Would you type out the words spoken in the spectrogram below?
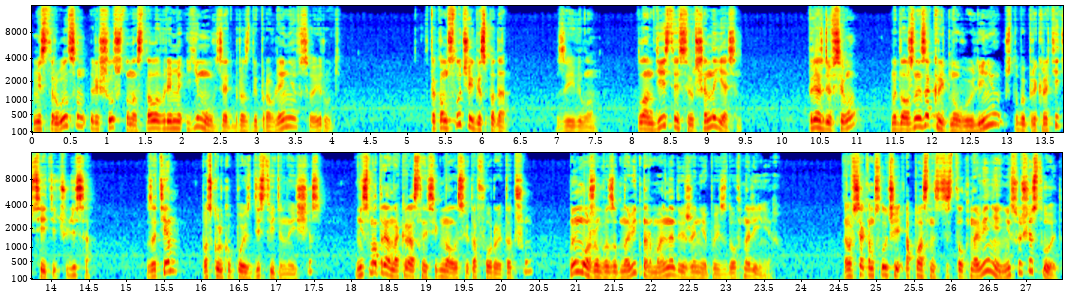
Мистер Уилсон решил, что настало время ему взять бразды правления в свои руки. «В таком случае, господа», – заявил он, – «план действий совершенно ясен. Прежде всего, мы должны закрыть новую линию, чтобы прекратить все эти чудеса. Затем, поскольку поезд действительно исчез, несмотря на красные сигналы светофора и этот шум, мы можем возобновить нормальное движение поездов на линиях. Во всяком случае, опасности столкновения не существует,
